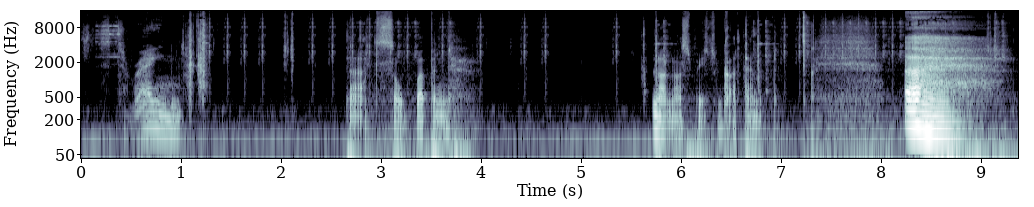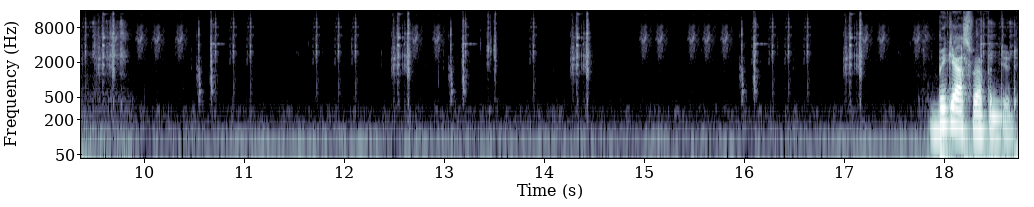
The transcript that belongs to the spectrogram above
Strange. That's a weapon. Not no space. God damn it. Uh, big ass weapon, dude.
